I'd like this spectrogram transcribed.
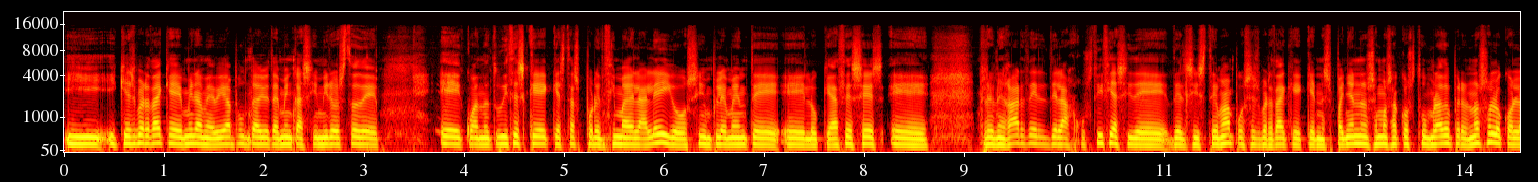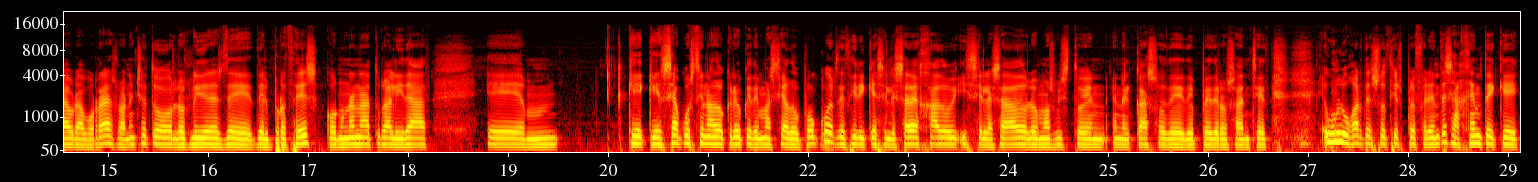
y, que es verdad que, mira, me había apuntado yo también, casi miro esto de eh, cuando tú dices que, estás por encima de la ley o simplemente eh, lo que haces es eh, renegar de, las justicias y del sistema, pues es verdad que, en España nos hemos acostumbrado, pero no solo con Laura Borrás, lo han hecho todos los líderes del proceso con una naturalidad que, se ha cuestionado creo que demasiado poco, es decir, y que se les ha dejado y se les ha dado, lo hemos visto en, el caso de, Pedro Sánchez, un lugar de socios preferentes a gente que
